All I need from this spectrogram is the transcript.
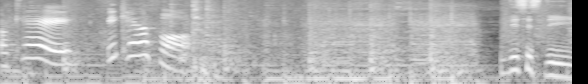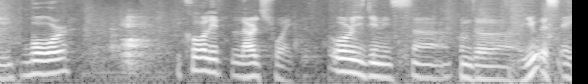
Okay, be careful. This is the boar. We call it large white. Origin is uh, from the USA.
